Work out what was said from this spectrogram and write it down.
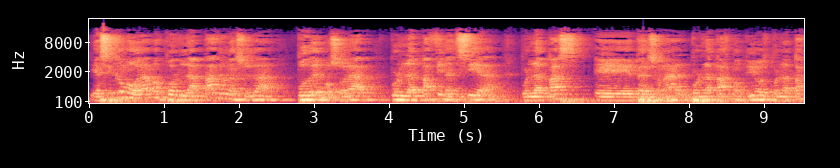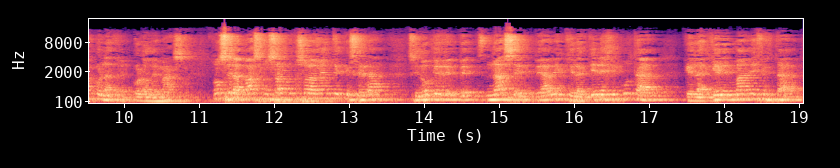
Y así como oramos por la paz de una ciudad, podemos orar por la paz financiera, por la paz eh, personal, por la paz con Dios, por la paz con, con los demás. Entonces la paz no es algo solamente que se da, sino que nace de alguien que la quiere ejecutar, que la quiere manifestar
